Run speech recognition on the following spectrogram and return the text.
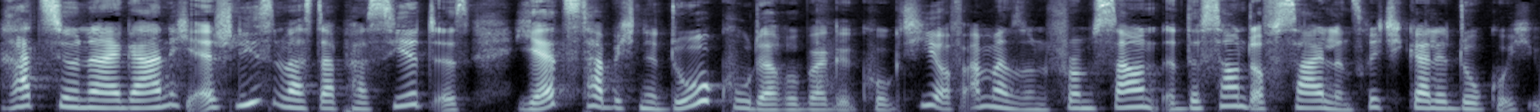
rational gar nicht erschließen, was da passiert ist. Jetzt habe ich eine Doku darüber geguckt, hier auf Amazon, From Sound, The Sound of Silence, richtig geile Doku. Ich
